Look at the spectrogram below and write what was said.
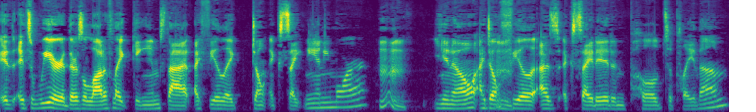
it, it's weird. There's a lot of like games that I feel like don't excite me anymore. Hmm. You know, I don't Mm. feel as excited and pulled to play them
